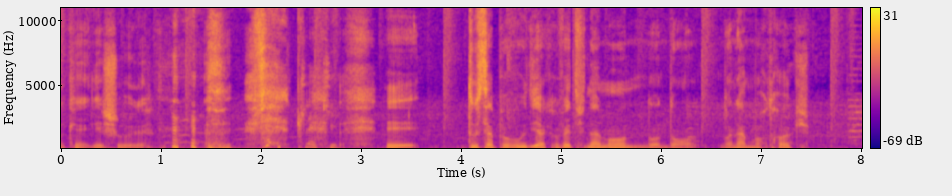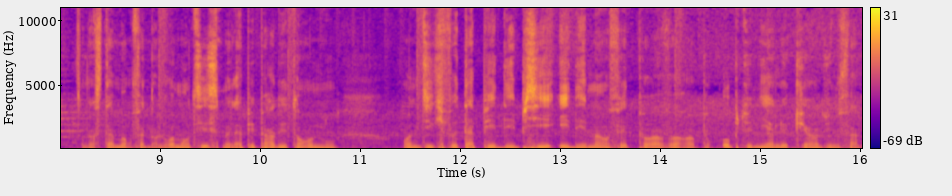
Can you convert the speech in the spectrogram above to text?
Ok, il est chaud. Claqué. Et tout ça pour vous dire qu'en fait, finalement, dans, dans, dans l'amour troc, dans cet amour, en fait, dans le romantisme, la plupart du temps, on, on dit qu'il faut taper des pieds et des mains, en fait, pour, avoir, pour obtenir le cœur d'une femme.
